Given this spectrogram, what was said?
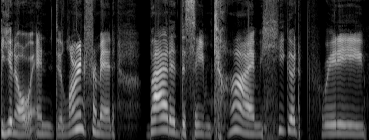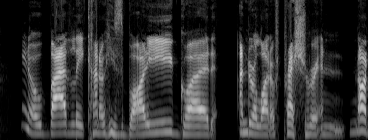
you know, and learned from it. But at the same time, he got pretty, you know, badly, kind of his body got under a lot of pressure and not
